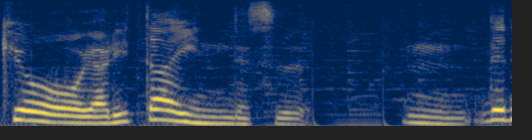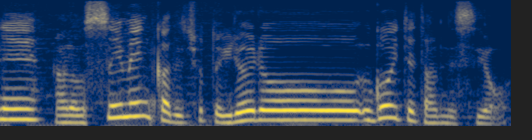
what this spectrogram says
況をやりたいんです、うん、でねあの水面下でちょっといろいろ動いてたんですよ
